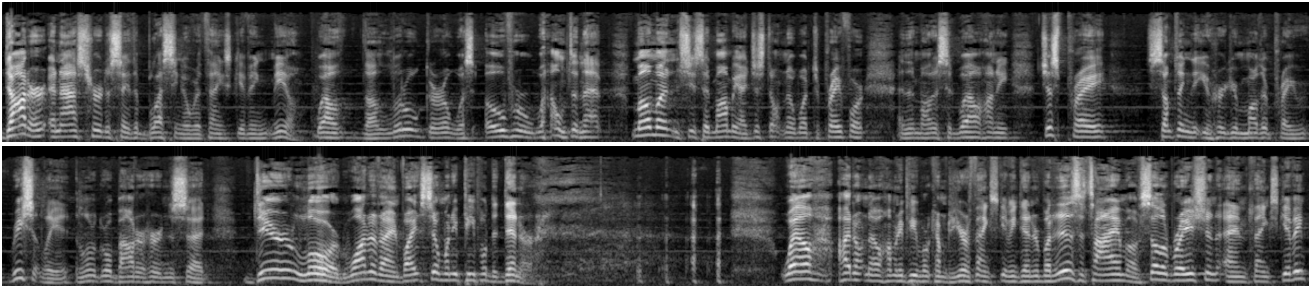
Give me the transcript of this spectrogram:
daughter and asked her to say the blessing over the Thanksgiving meal. Well, the little girl was overwhelmed in that moment, and she said, Mommy, I just don't know what to pray for. And the mother said, Well, honey, just pray something that you heard your mother pray recently. And the little girl bowed her head and said, Dear Lord, why did I invite so many people to dinner? well, I don't know how many people are coming to your Thanksgiving dinner, but it is a time of celebration and Thanksgiving.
